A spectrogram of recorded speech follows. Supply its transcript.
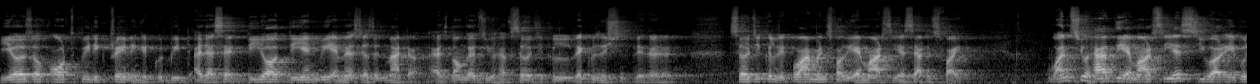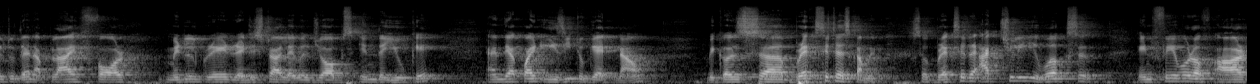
years of orthopedic training. It could be, as I said, D or DNB, MS doesn't matter, as long as you have surgical requisition, uh, surgical requirements for the MRCS satisfied. Once you have the MRCS, you are able to then apply for middle grade registrar level jobs in the UK, and they are quite easy to get now because uh, Brexit has come in. So Brexit actually works in favor of our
